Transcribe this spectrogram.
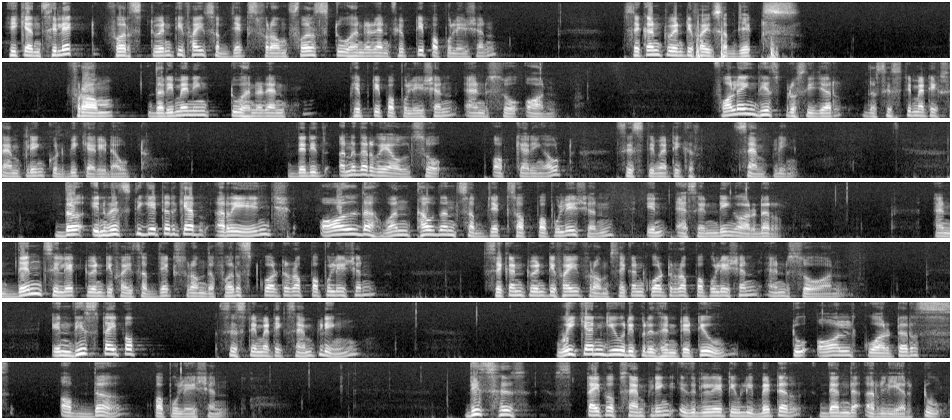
He can select first 25 subjects from first 250 population second 25 subjects from the remaining 250 population and so on. Following this procedure, the systematic sampling could be carried out. There is another way also of carrying out systematic sampling. The investigator can arrange all the 1000 subjects of population in ascending order and then select 25 subjects from the first quarter of population, second 25 from second quarter of population and so on. In this type of systematic sampling, we can give representative to all quarters of the population. This is type of sampling is relatively better than the earlier two.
